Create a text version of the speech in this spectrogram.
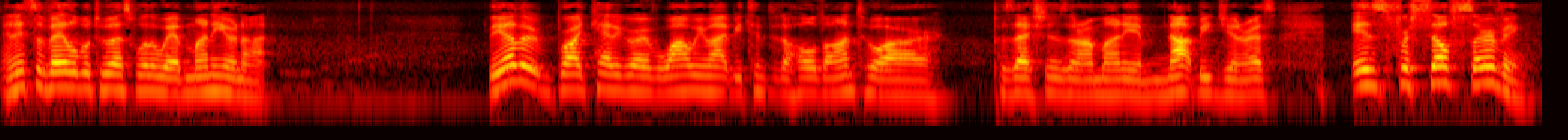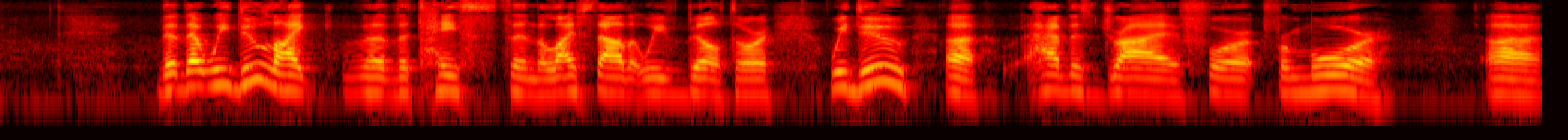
And it's available to us whether we have money or not. The other broad category of why we might be tempted to hold on to our possessions and our money and not be generous is for self serving. That, that we do like the, the tastes and the lifestyle that we've built, or we do uh, have this drive for, for more. Uh,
